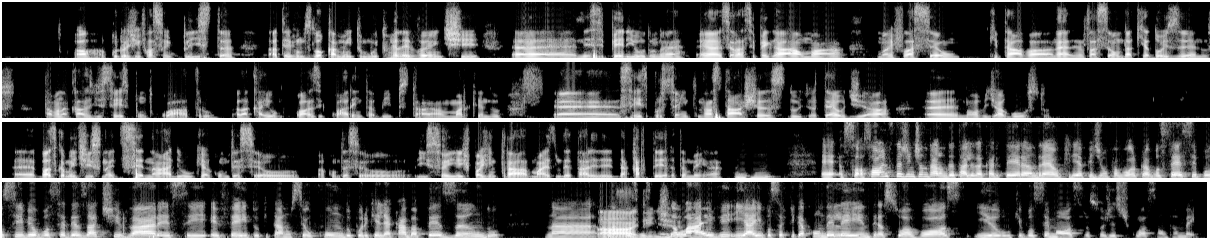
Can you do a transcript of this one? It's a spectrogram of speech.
ó, a curva de inflação implícita teve um deslocamento muito relevante é, nesse período, né? É, sei lá, se pegar uma, uma inflação que estava, né, inflação daqui a dois anos, estava na casa de 6,4, ela caiu quase 40 bips, tá? Marcando é, 6% nas taxas do, até o dia é, 9 de agosto. É, basicamente isso, né? De cenário, o que aconteceu, aconteceu isso. Aí a gente pode entrar mais no detalhe da carteira também, né? Uhum. É, só, só, antes da gente entrar no detalhe da carteira, André, eu queria pedir um favor para você, se possível, você desativar esse efeito que está no seu fundo, porque ele acaba pesando na, ah, na da live, e aí você fica com delay entre a sua voz e o que você mostra, a sua gesticulação também.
